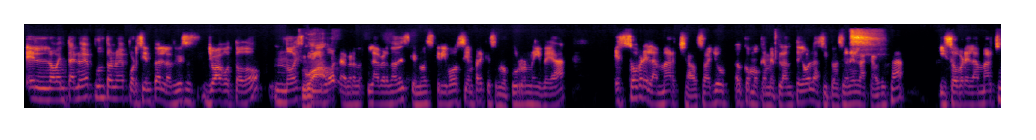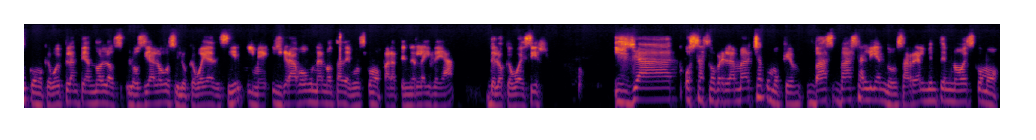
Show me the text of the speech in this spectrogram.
el 99.9% de las veces yo hago todo, no escribo, wow. la, verdad, la verdad es que no escribo siempre que se me ocurre una idea, es sobre la marcha, o sea, yo como que me planteo la situación en la cabeza y sobre la marcha como que voy planteando los, los diálogos y lo que voy a decir y, me, y grabo una nota de voz como para tener la idea de lo que voy a decir. Y ya, o sea, sobre la marcha como que vas, va saliendo, o sea, realmente no es como,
